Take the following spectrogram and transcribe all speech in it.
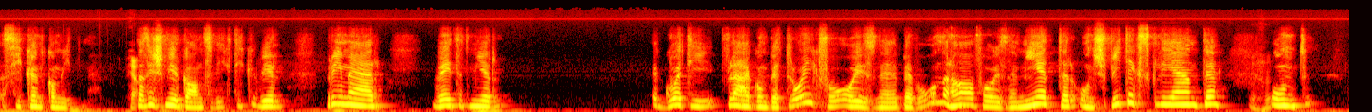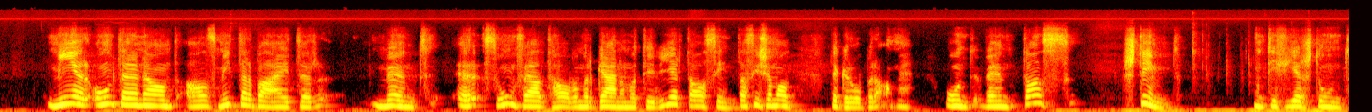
sie können committen. Ja. Das ist mir ganz wichtig, weil primär wollen wir gute Pflege und Betreuung von unseren Bewohnern haben, von unseren Mietern und Spitex-Klienten. Mhm. Und wir untereinander als Mitarbeiter müssen ein Umfeld haben, wo wir gerne motiviert sind. Das ist einmal der grobe Rahmen. Und wenn das stimmt und die vier Stunden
